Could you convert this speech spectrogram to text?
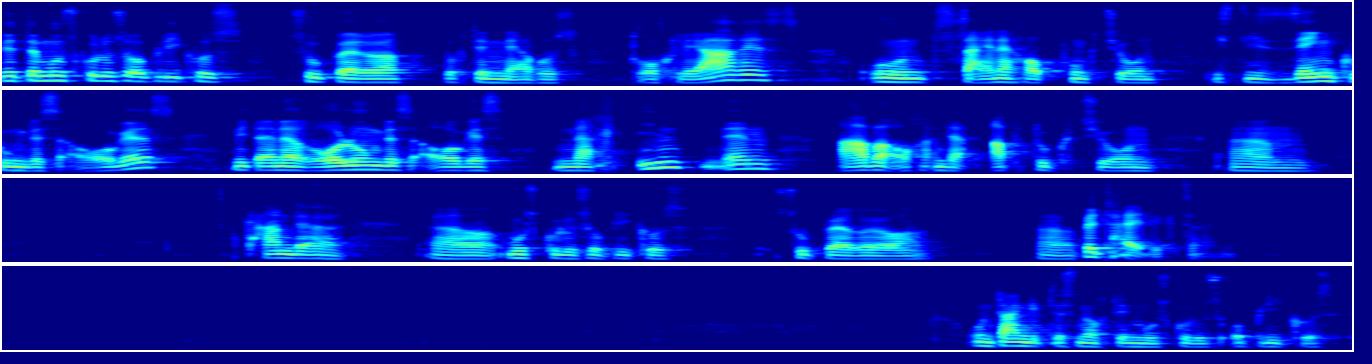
wird der Musculus obliquus superior durch den Nervus trochlearis und seine Hauptfunktion ist die Senkung des Auges mit einer Rollung des Auges nach innen, aber auch an der Abduktion ähm, kann der äh, Musculus obliquus superior äh, beteiligt sein. Und dann gibt es noch den Musculus obliquus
